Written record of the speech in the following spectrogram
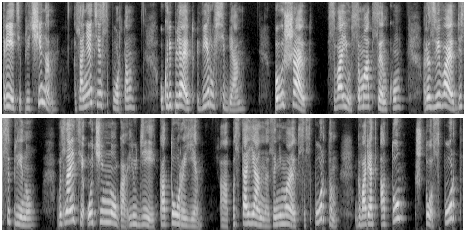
Третья причина. Занятия спортом укрепляют веру в себя, повышают свою самооценку, развивают дисциплину, вы знаете, очень много людей, которые а, постоянно занимаются спортом, говорят о том, что спорт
